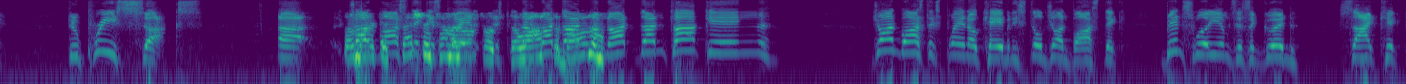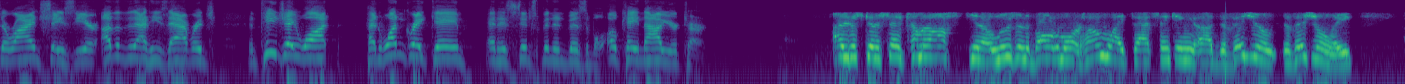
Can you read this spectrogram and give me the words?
Dupree sucks. Uh, John Mark, Bostic is playing. off the- the no, loss not done. I'm not done talking. Jon Bostic's playing okay, but he's still Jon Bostic. Vince Williams is a good sidekick to Ryan Shazier. Other than that, he's average. And TJ Watt had one great game and has since been invisible. Okay, now your turn. I was just going to say, coming off, you know, losing to Baltimore at home like that, thinking uh, divisional, divisionally,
